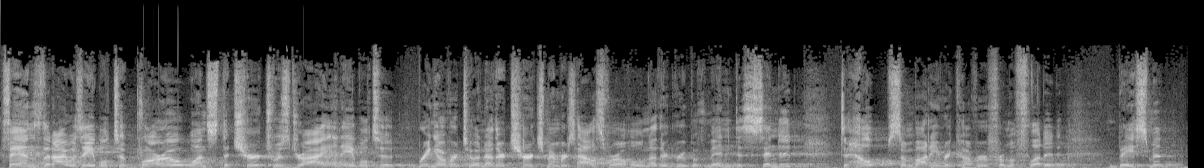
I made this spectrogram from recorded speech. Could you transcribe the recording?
Fans that I was able to borrow once the church was dry and able to bring over to another church member's house where a whole other group of men descended to help somebody recover from a flooded basement.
